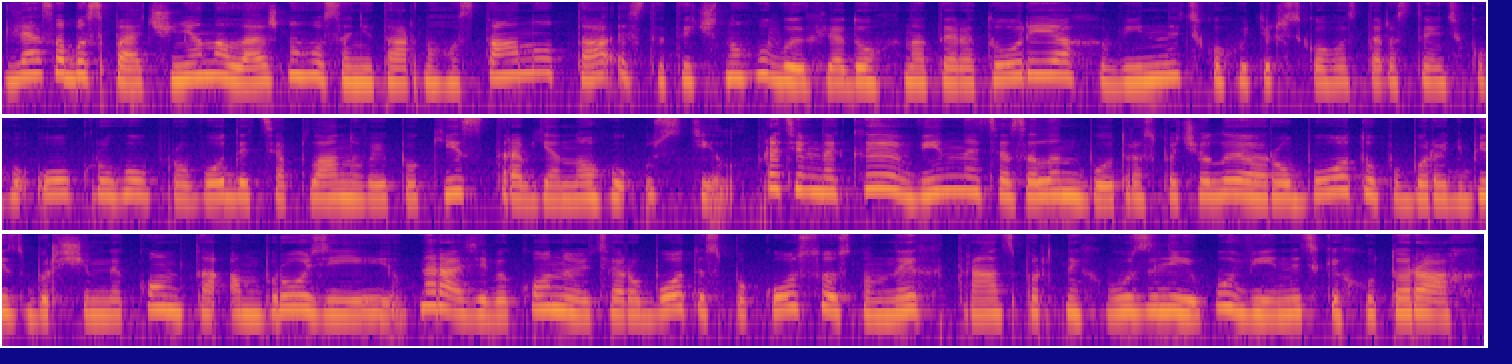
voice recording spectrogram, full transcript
для забезпечення належного санітарного стану та естетичного вигляду на територіях Вінницько-Хутірського старостинського округу проводиться плановий покіс трав'яного устілу. Працівники Вінниця Зеленбуд розпочали роботу по боротьбі з борщівником та амброзією. Наразі виконуються роботи з покосу основних транспортних вузлів у Вінницьких хуторах.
